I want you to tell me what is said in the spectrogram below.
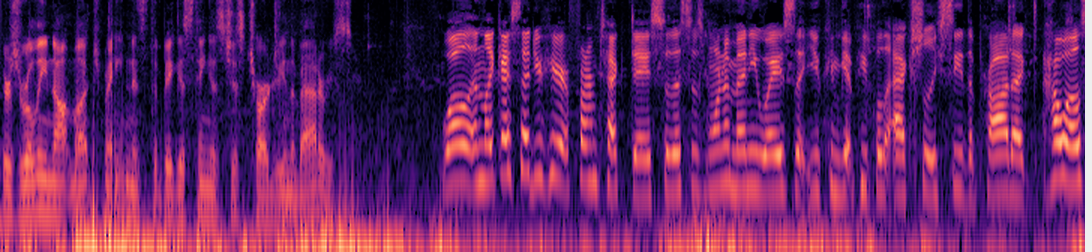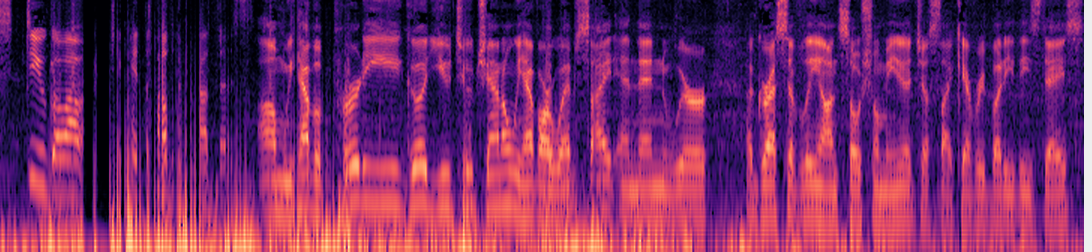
there's really not much maintenance. The biggest thing is just charging the batteries. Well, and like I said, you're here at Farm Tech Day, so this is one of many ways that you can get people to actually see the product. How else do you go out educate the public about this? Um, we have a pretty good YouTube channel. We have our website, and then we're aggressively on social media, just like everybody these days.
